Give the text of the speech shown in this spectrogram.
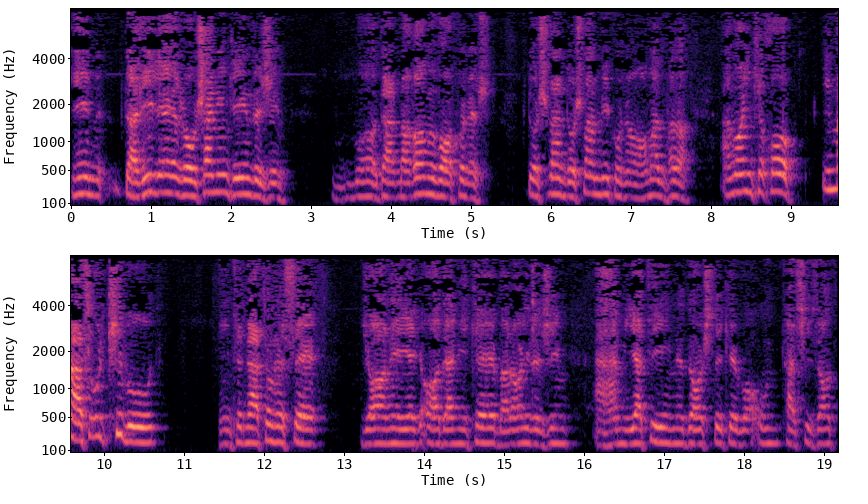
این دلیل روشن این که این رژیم در مقام واکنش دشمن دشمن می‌کنه آمد فلان اما اینکه خب این مسئول کی بود؟ اینکه نتونسته جان یک آدمی که برای رژیم اهمیتی این داشته که با اون تجهیزات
